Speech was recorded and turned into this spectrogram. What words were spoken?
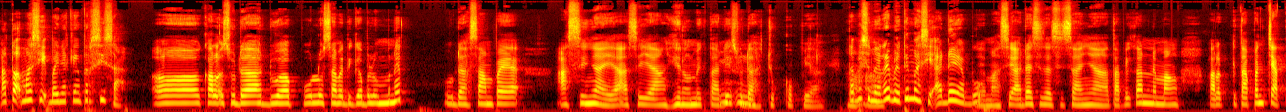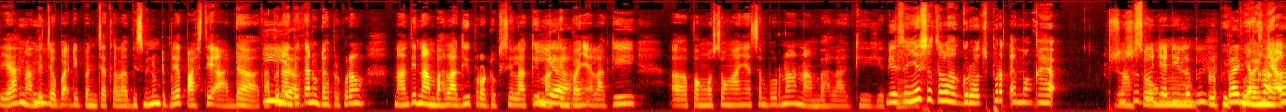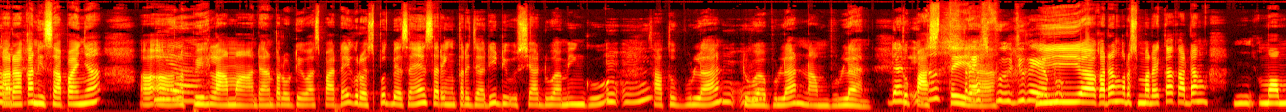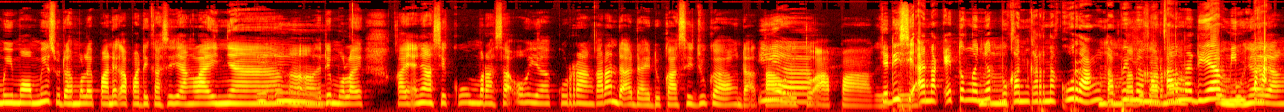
Atau masih banyak yang tersisa? Eh, kalau sudah 20 sampai 30 menit udah sampai asinya ya, asi yang hilmik tadi sudah cukup ya. Tapi sebenarnya berarti masih ada ya bu? Ya masih ada sisa-sisanya, tapi kan memang kalau kita pencet ya, nanti coba dipencet kalau habis minum dipencet pasti ada. Tapi Iya. nanti kan udah berkurang, nanti nambah lagi produksi lagi, Iya. makin banyak lagi eh, pengosongannya sempurna, nambah lagi gitu. Biasanya setelah growth spurt emang kayak susu tuh Langsung jadi lebih, lebih banyak, banyak, uh, karena kan hisapannya uh, Iya. lebih lama dan perlu diwaspadai growth spurt biasanya sering terjadi di usia dua minggu satu bulan dua bulan enam bulan Dan itu itu pasti ya juga ya, Bu? iya kadang harus mereka kadang momi-momi sudah mulai panik apa dikasih yang lainnya. Uh, uh, jadi mulai kayaknya asiku merasa oh ya kurang karena ndak ada edukasi juga ndak tahu Iya. itu apa gitu. Jadi si anak itu ngenyot bukan karena kurang, Mm-mm, tapi, memang karena, dia tumbuhnya minta yang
